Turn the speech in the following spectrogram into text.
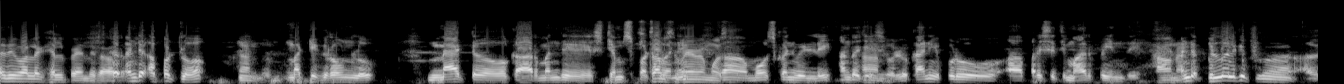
అది వాళ్ళకి హెల్ప్ అయింది అంటే అప్పట్లో మట్టి గ్రౌండ్లు మ్యాట్ ఒక ఆరు మంది స్టెమ్స్ పట్టుకొని మోస్తాం. మోసుకొని వెళ్ళి అందజేసేవాళ్ళు. కానీ ఇప్పుడు ఆ పరిస్థితి మారిపోయింది. అంటే పిల్లలకి ఆ,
